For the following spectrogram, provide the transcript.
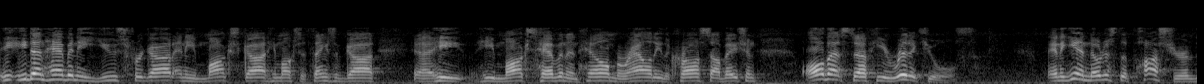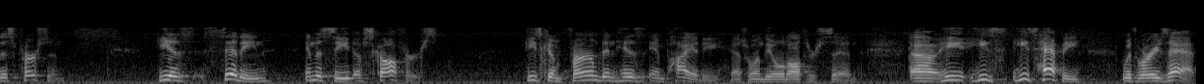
he, he doesn't have any use for God, and he mocks God. He mocks the things of God. Uh, he he mocks heaven and hell, morality, the cross, salvation, all that stuff. He ridicules. And again, notice the posture of this person. He is sitting in the seat of scoffers. He's confirmed in his impiety, as one of the old authors said. Uh, he, he's, he's happy with where he's at.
